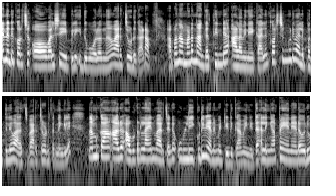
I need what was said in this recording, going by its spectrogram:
എന്നിട്ട് കുറച്ച് ഓവൽ ഷേപ്പിൽ ഇതുപോലെ ഒന്ന് വരച്ചു കൊടുക്കുക കേട്ടോ. അപ്പോൾ നമ്മുടെ നഖത്തിന്റെ അളവിനേക്കാളും കുറച്ചും കൂടി വലുപ്പത്തിൽ വരച്ച് വരച്ച് കൊടുത്തിട്ടുണ്ടെങ്കിൽ നമുക്ക് ആ ഒരു ഔട്ടർ ലൈൻ വരച്ചതിന്റെ ഉള്ളിൽ കൂടി വേണം വെട്ടിയെടുക്കാൻ വേണ്ടിയിട്ട്. അല്ലെങ്കിൽ ആ പേനയുടെ ഒരു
